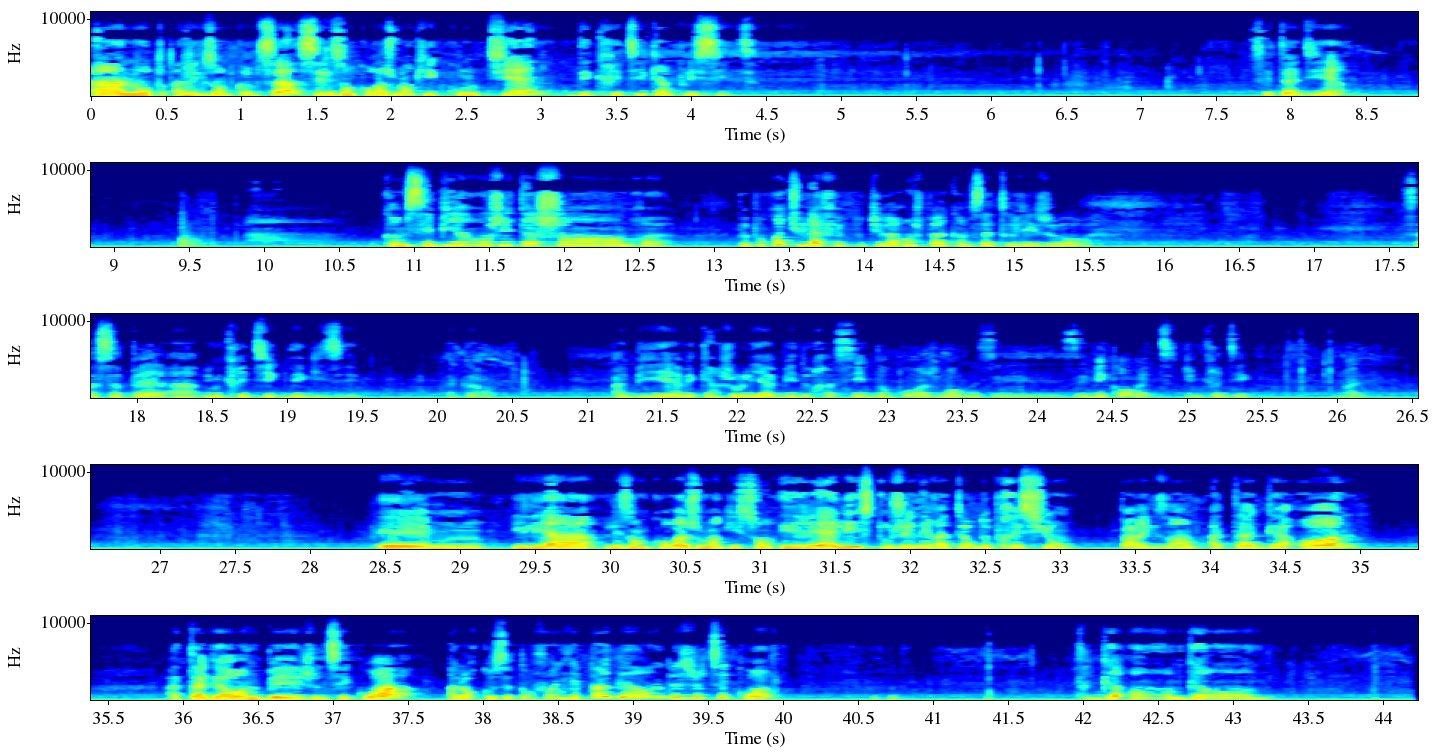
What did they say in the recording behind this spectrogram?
Un autre un exemple comme ça, c'est les encouragements qui contiennent des critiques implicites. C'est-à-dire, comme c'est bien rangé ta chambre, mais pourquoi tu la la ranges pas comme ça tous les jours? Ça s'appelle un- une critique déguisée, d'accord? Habillé avec un joli habit de chassid d'encouragement, mais c'est- c'est bicoret, c'est une critique. Hum, il y a les encouragements qui sont irréalistes ou générateurs de pression. Par exemple, Ata Gaon, Ata Gaon be je ne sais quoi, alors que cet enfant, il n'est pas Gaon be je ne sais quoi. Gaon, Gaon.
